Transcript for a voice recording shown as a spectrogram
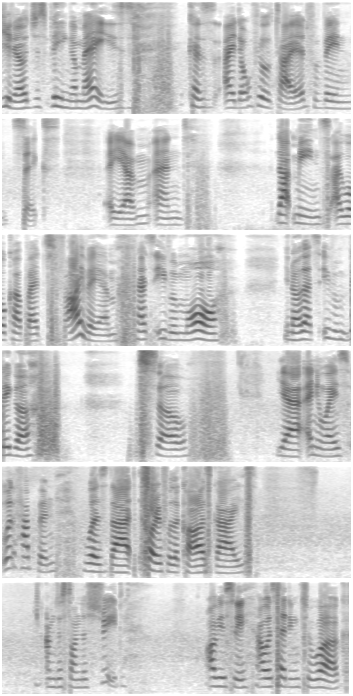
you know just being amazed because I don't feel tired for being 6 a.m. and that means I woke up at 5 a.m. That's even more, you know, that's even bigger. So, yeah, anyways, what happened was that, sorry for the cars, guys. I'm just on the street. Obviously, I was heading to work.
